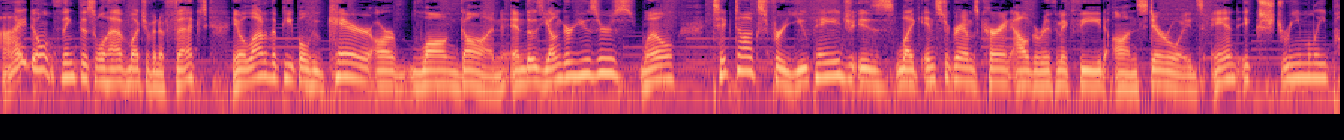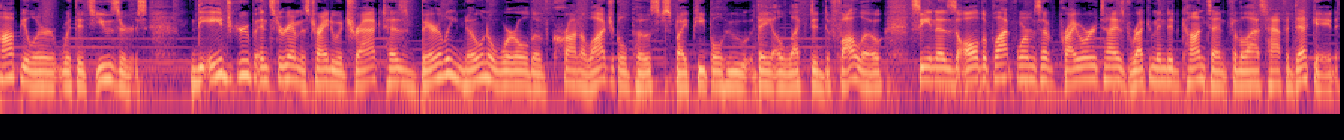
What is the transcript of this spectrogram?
I don't think this will have much of an effect. You know, a lot of the people who care are long gone, and those younger users, well, TikTok's For You page is like Instagram's current algorithmic feed on steroids and extremely popular with its users. The age group Instagram is trying to attract has barely known a world of chronological posts by people who they elected to follow, seeing as all the platforms have prioritized recommended content for the last half a decade.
